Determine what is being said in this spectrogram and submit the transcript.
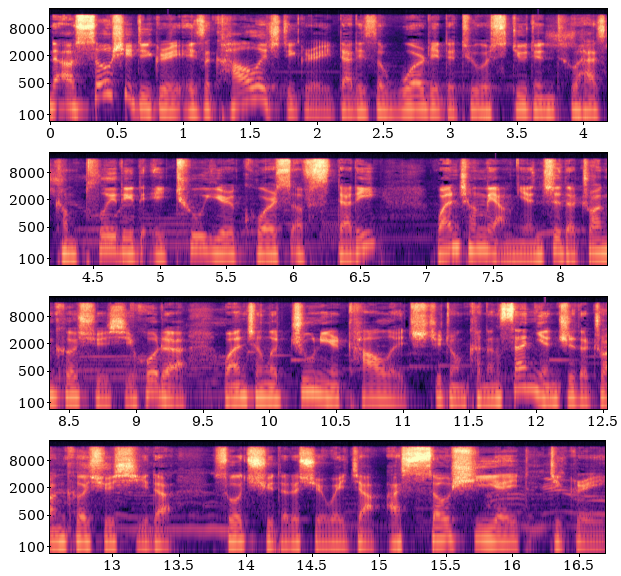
Now, associate degree is a college degree that is awarded to a student who has completed a two-year course of study. 完成两年制的专科学习，或者完成了 Junior College 这种可能三年制的专科学习的，所取得的学位叫 Associate Degree。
